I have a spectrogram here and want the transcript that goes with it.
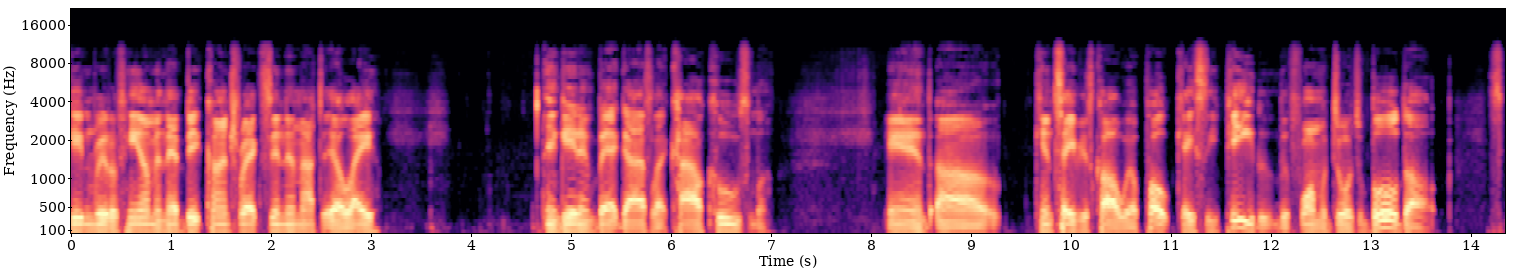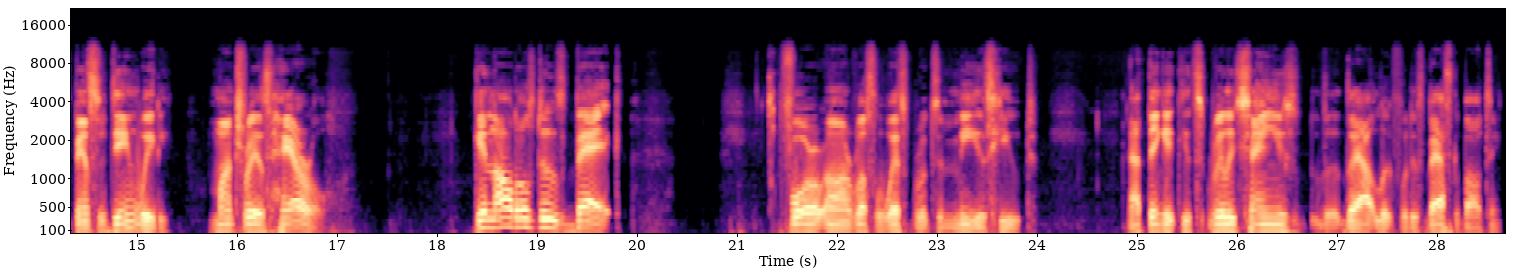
getting rid of him and that big contract, sending him out to LA, and getting back guys like Kyle Kuzma and uh, Kentavious Caldwell Pope, KCP, the, the former Georgia Bulldog. Spencer Dinwiddie, Montrezl Harrell. Getting all those dudes back for uh, Russell Westbrook to me is huge. I think it could really changed the, the, outlook for this basketball team.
